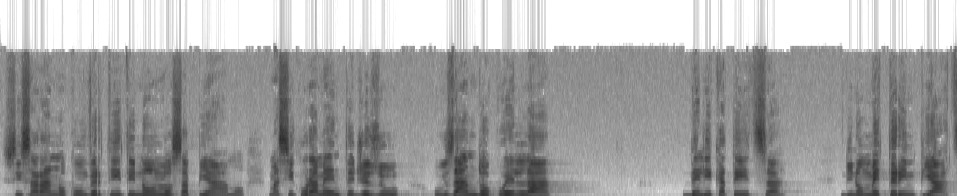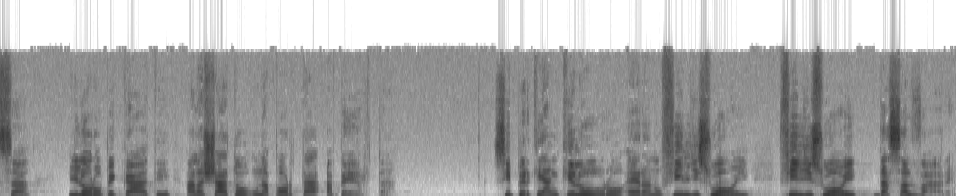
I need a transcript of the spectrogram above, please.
si saranno convertiti non lo sappiamo, ma sicuramente Gesù, usando quella delicatezza di non mettere in piazza i loro peccati, ha lasciato una porta aperta. Sì, perché anche loro erano figli suoi, figli suoi da salvare.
